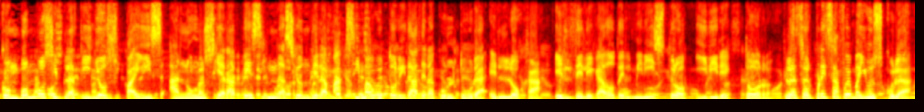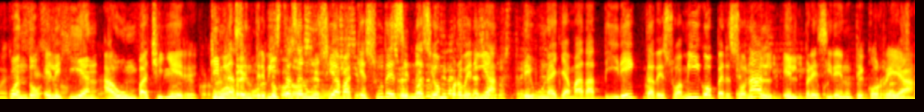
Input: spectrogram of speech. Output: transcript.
Con bombos y platillos, país anuncia la designación de la máxima autoridad de la cultura en Loja, el delegado del ministro y director. La sorpresa fue mayúscula cuando elegían a un bachiller, que en las entrevistas anunciaba que su designación provenía de una llamada directa de su amigo personal, el presidente Correa.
